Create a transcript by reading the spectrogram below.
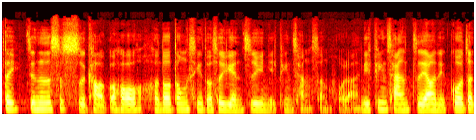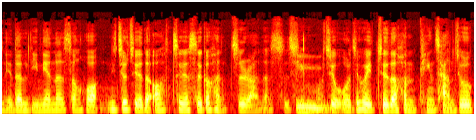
对，真的是思考过后，很多东西都是源自于你平常生活啦。你平常只要你过着你的理念的生活，你就觉得哦，这个是个很自然的事情，嗯我就我就会觉得很平常就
